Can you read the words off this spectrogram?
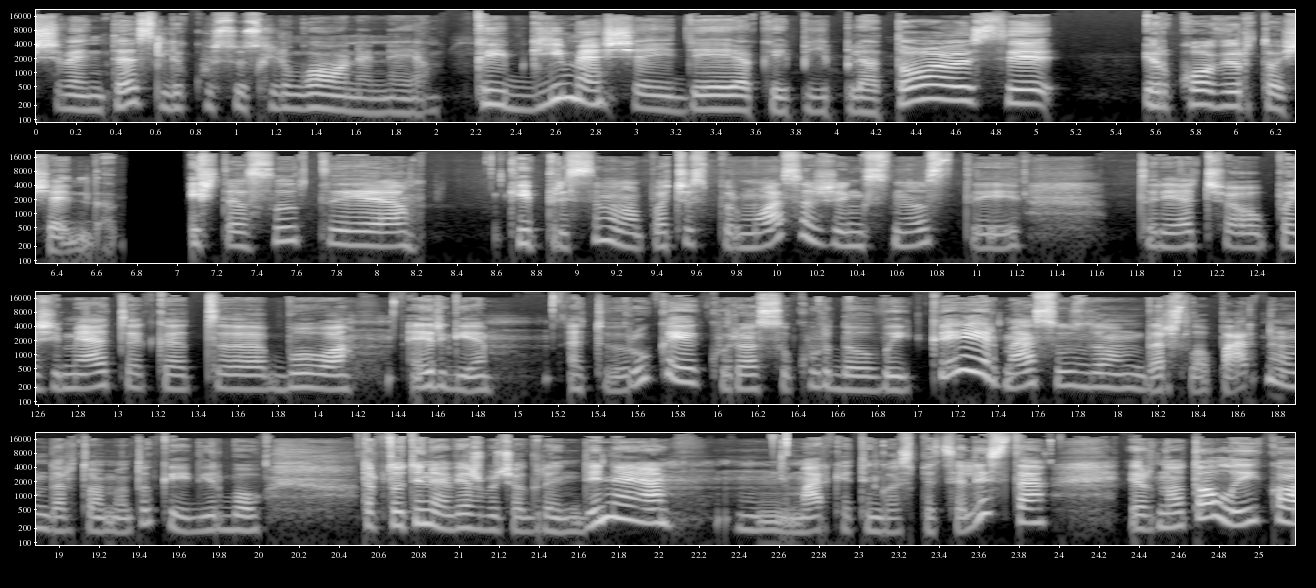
šventes likusius ligoninėje. Kaip gimė šią idėją, kaip jį plėtojosi ir ko virto šiandien? Iš tiesų, tai kai prisimenu pačius pirmuosius žingsnius, tai turėčiau pažymėti, kad buvo irgi atvirukai, kuriuos sukurdavo vaikai ir mes siūsdavom verslo partneriam dar tuo metu, kai dirbau tarptautinio viešbučio grandinėje, mm, marketingo specialistė. Ir nuo to laiko,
